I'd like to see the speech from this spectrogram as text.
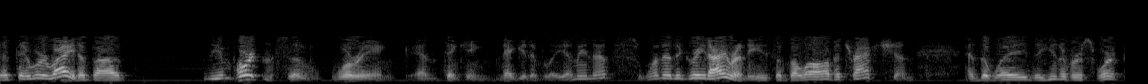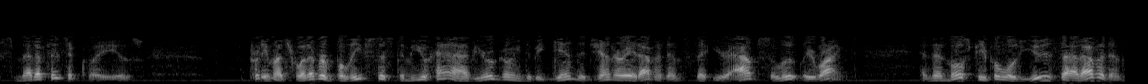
that they were right about the importance of worrying and thinking negatively. I mean, that's one of the great ironies of the law of attraction and the way the universe works metaphysically is pretty much whatever belief system you have, you're going to begin to generate evidence that you're absolutely right. And then most people will use that evidence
